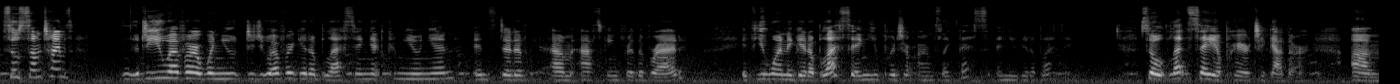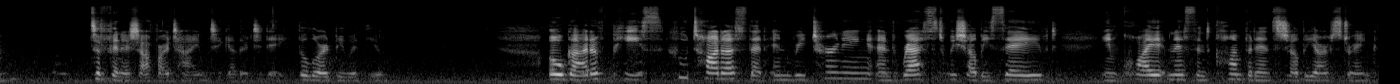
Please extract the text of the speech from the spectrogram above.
So sometimes do you ever when you did you ever get a blessing at communion instead of um, asking for the bread? If you want to get a blessing you put your arms like this and you get a blessing so let's say a prayer together um, to finish off our time together today. The Lord be with you. O God of peace, who taught us that in returning and rest we shall be saved, in quietness and confidence shall be our strength.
